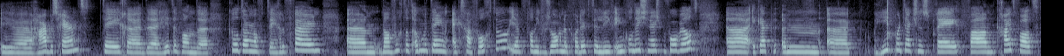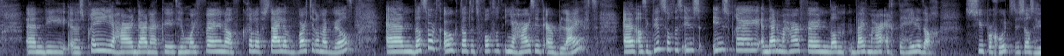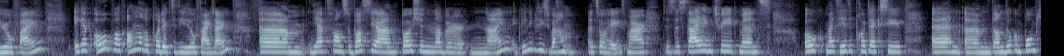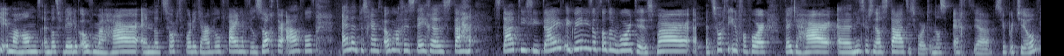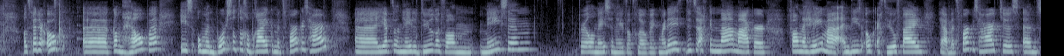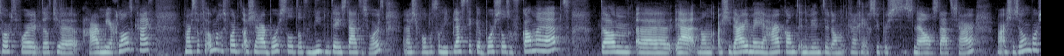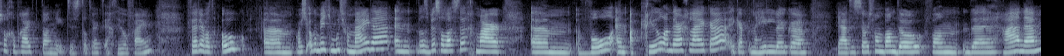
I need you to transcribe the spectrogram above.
je haar beschermt tegen de hitte van de krultang of tegen de föhn. Um, dan voegt dat ook meteen extra vocht toe. Je hebt van die verzorgende producten, leave-in conditioners bijvoorbeeld. Uh, ik heb een uh, heat protection spray van Kruidvat. En die spray je je haar en daarna kun je het heel mooi feunen of krullen of stylen, wat je dan ook wilt. En dat zorgt ook dat het vocht wat in je haar zit er blijft. En als ik dit ochtends inspray en daarna mijn haar feun, dan blijft mijn haar echt de hele dag super goed. Dus dat is heel fijn. Ik heb ook wat andere producten die heel fijn zijn. Um, je hebt van Sebastian Potion Number 9. Ik weet niet precies waarom het zo heet. Maar het is de styling treatment. Ook met hitteprotectie. En um, dan doe ik een pompje in mijn hand en dat verdeel ik over mijn haar. En dat zorgt ervoor dat je haar veel fijner, veel zachter aanvoelt. En het beschermt ook nog eens tegen sta staticiteit. Ik weet niet of dat een woord is, maar het zorgt in ieder geval voor dat je haar uh, niet zo snel statisch wordt. En dat is echt ja, super chill. Wat verder ook uh, kan helpen, is om een borstel te gebruiken met varkenshaar. Je hebt een hele dure van Mason. Pearl Mason heet dat geloof ik. Maar deze, dit is eigenlijk een namaker van de Hema. En die is ook echt heel fijn ja, met varkenshaartjes. En zorgt ervoor dat je haar meer glans krijgt. Maar het zorgt er ook nog eens voor dat als je haar borstelt, dat het niet meteen statisch wordt. En als je bijvoorbeeld van die plastic borstels of kammen hebt, dan, uh, ja, dan als je daarmee je haar kamt in de winter, dan krijg je echt super snel statisch haar. Maar als je zo'n borstel gebruikt, dan niet. Dus dat werkt echt heel fijn. Verder wat ook Um, wat je ook een beetje moet vermijden, en dat is best wel lastig, maar um, wol en acryl en dergelijke. Ik heb een hele leuke, ja, het is een soort van bandeau van de H&M.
